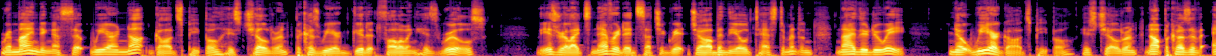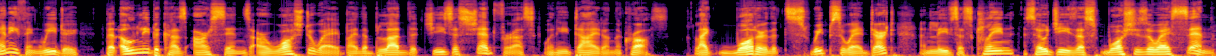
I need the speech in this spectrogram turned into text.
reminding us that we are not God's people, His children, because we are good at following His rules. The Israelites never did such a great job in the Old Testament, and neither do we. No, we are God's people, His children, not because of anything we do, but only because our sins are washed away by the blood that Jesus shed for us when He died on the cross. Like water that sweeps away dirt and leaves us clean, so Jesus washes away sin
